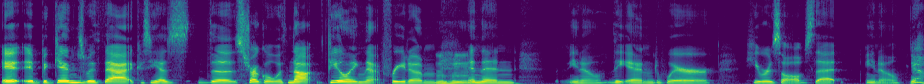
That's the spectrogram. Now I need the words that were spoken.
It it begins with that because he has the struggle with not feeling that freedom Mhm. and then you know the end where he resolves that you know Yeah.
